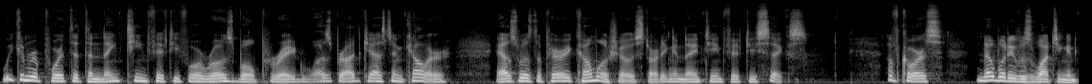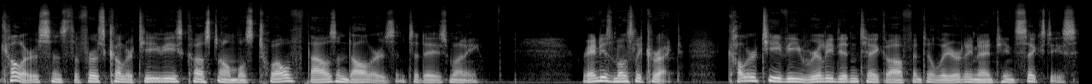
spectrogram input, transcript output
we can report that the 1954 Rose Bowl parade was broadcast in color, as was the Perry Como show starting in 1956. Of course, nobody was watching in color since the first color TVs cost almost $12,000 in today's money. Randy is mostly correct. Color TV really didn't take off until the early 1960s,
